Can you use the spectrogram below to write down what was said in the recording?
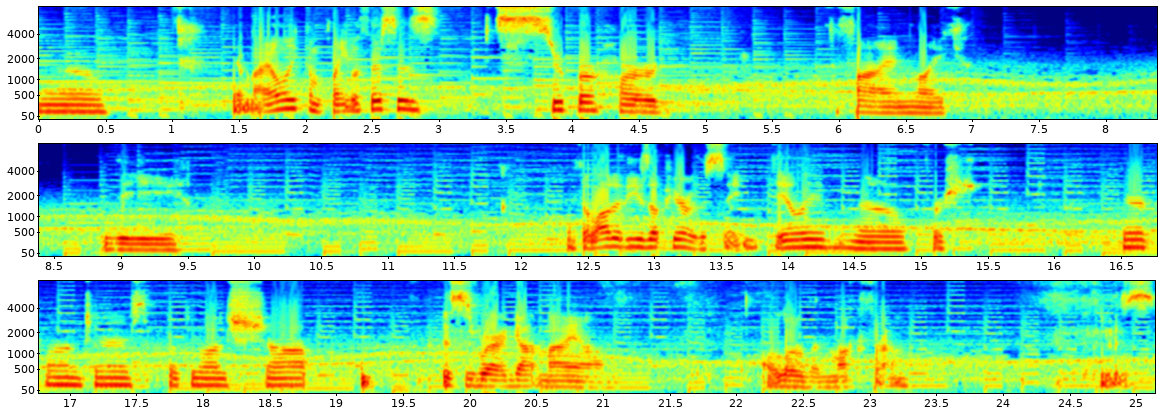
No. Yeah, my only complaint with this is it's super hard to find, like, the... Like, a lot of these up here are the same. Daily? No. First... Air contest, Pokemon shop. This is where I got my, um, Alolan Muk from. He was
